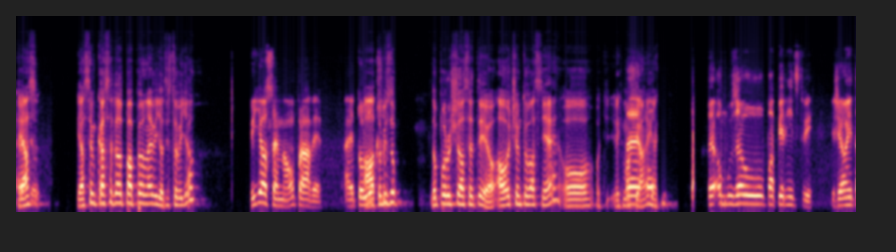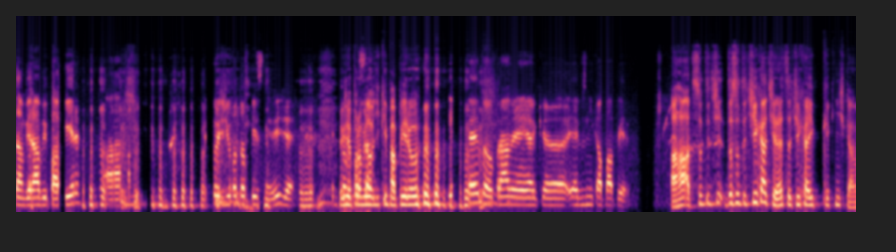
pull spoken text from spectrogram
a já, já jsem Casa del Papel neviděl, ty jsi to viděl? Viděl jsem, no, právě. A je to A luxus. to bys do, doporučil se ty, jo? A o čem to vlastně je? O, o těch mafiánech? To, to je o muzeu papírnictví že oni tam vyrábí papír a jako životopisný, víš, že? Takže pro milovníky papíru. je to právě, jak, jak vzniká papír. Aha, a to jsou ty, to jsou ty čichači, ne? Co čichají ke knížkám.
